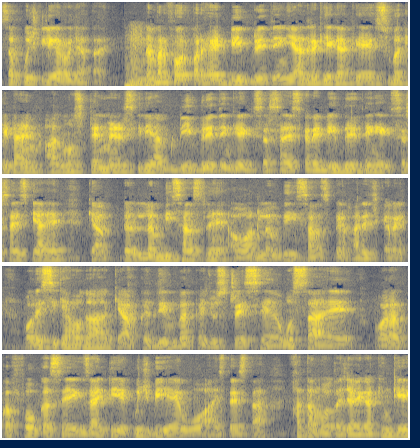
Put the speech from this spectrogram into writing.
सब कुछ क्लियर हो जाता है। नंबर फोर पर है डीप ब्रीथिंग याद रखिएगा कि सुबह के टाइम ऑलमोस्ट टेन मिनट्स के लिए आप डीप ब्रीथिंग की एक्सरसाइज करें। डीप ब्रीथिंग एक्सरसाइज क्या है? कि आप लंबी सांस लें और लंबी सांस पर खारिज करें। और इससे क्या होगा कि आपका दिन भर का जो स्ट्रेस है, गुस्सा है और आपका फोकस है एग्जाइटी है, कुछ भी है, वो आहिस्ता आहिस्ता ख़त्म होता जाएगा। क्योंकि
